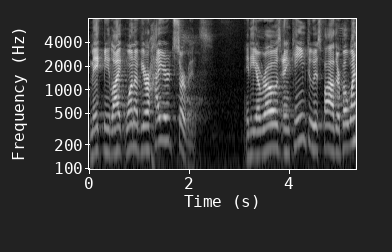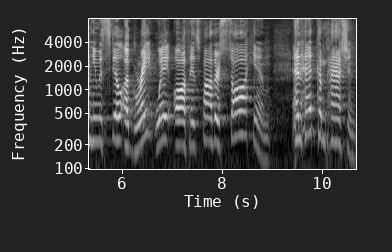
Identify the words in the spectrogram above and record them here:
Make me like one of your hired servants. And he arose and came to his father. But when he was still a great way off, his father saw him and had compassion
